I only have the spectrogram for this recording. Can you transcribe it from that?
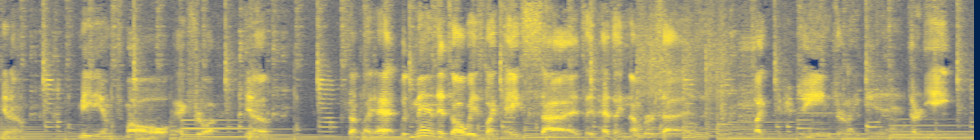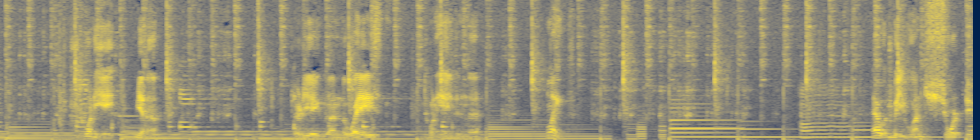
you know, medium, small, extra large, you know, stuff like that. With men, it's always like a size. It has a number size. Like if your jeans are like eh, 38, 28, you know, 38 on the waist, 28 in the length. That would be one short dude.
